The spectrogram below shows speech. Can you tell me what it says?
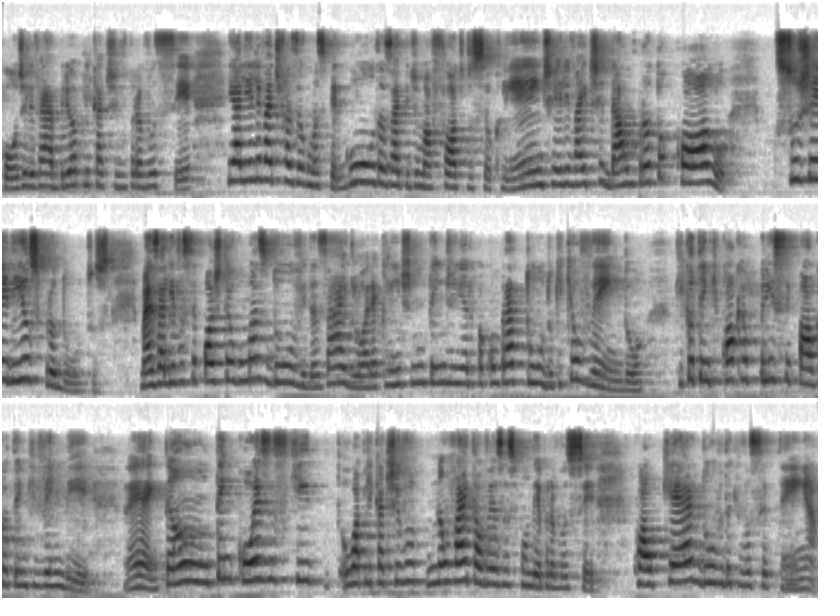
Code, ele vai abrir o aplicativo para você. E ali ele vai te fazer algumas perguntas, vai pedir uma foto do seu cliente, ele vai te dar um protocolo sugerir os produtos. Mas ali você pode ter algumas dúvidas. Ai, Glória, cliente não tem dinheiro para comprar tudo. O que, que eu vendo? O que, que eu tenho que, qual que é o principal que eu tenho que vender? Né? Então, tem coisas que o aplicativo não vai talvez responder para você. Qualquer dúvida que você tenha,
